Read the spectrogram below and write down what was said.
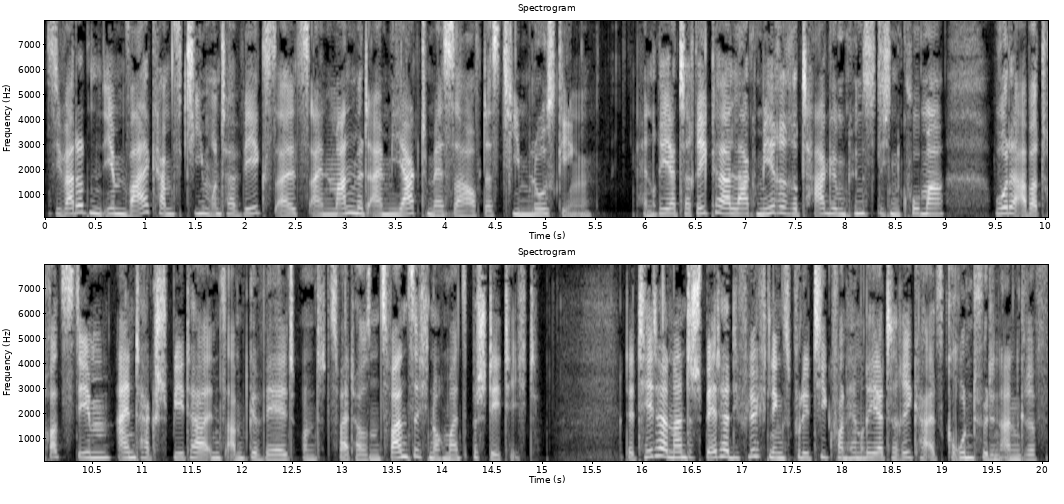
Sie war dort mit ihrem Wahlkampfteam unterwegs, als ein Mann mit einem Jagdmesser auf das Team losging. Henriette Reker lag mehrere Tage im künstlichen Koma wurde aber trotzdem einen Tag später ins Amt gewählt und 2020 nochmals bestätigt. Der Täter nannte später die Flüchtlingspolitik von Henriette Reker als Grund für den Angriff.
